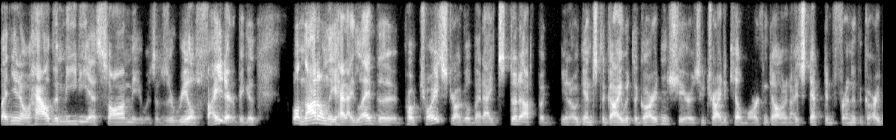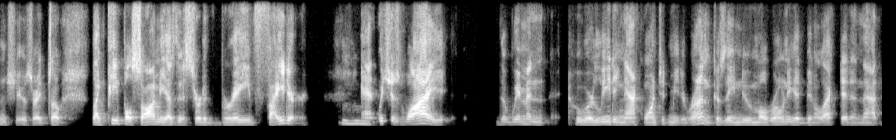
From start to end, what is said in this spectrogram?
but you know how the media saw me was as a real fighter because well, not only had I led the pro-choice struggle, but I stood up, uh, you know, against the guy with the garden shears who tried to kill Morgentaler, and I stepped in front of the garden shears, right? So, like, people saw me as this sort of brave fighter, mm-hmm. and which is why the women who were leading NAC wanted me to run because they knew Mulroney had been elected, and that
